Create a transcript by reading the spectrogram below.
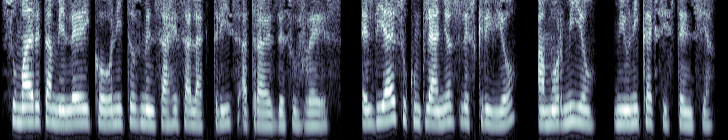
su madre también le dedicó bonitos mensajes a la actriz a través de sus redes. El día de su cumpleaños le escribió, Amor mío, mi única existencia.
